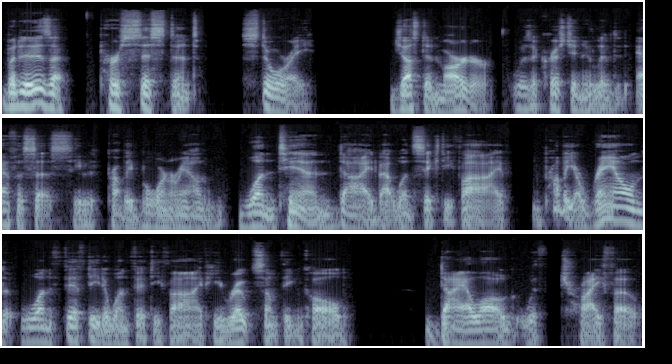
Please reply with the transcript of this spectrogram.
But it is a persistent story. Justin Martyr was a Christian who lived in Ephesus. He was probably born around 110, died about 165. Probably around 150 to 155, he wrote something called Dialogue with Trypho.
